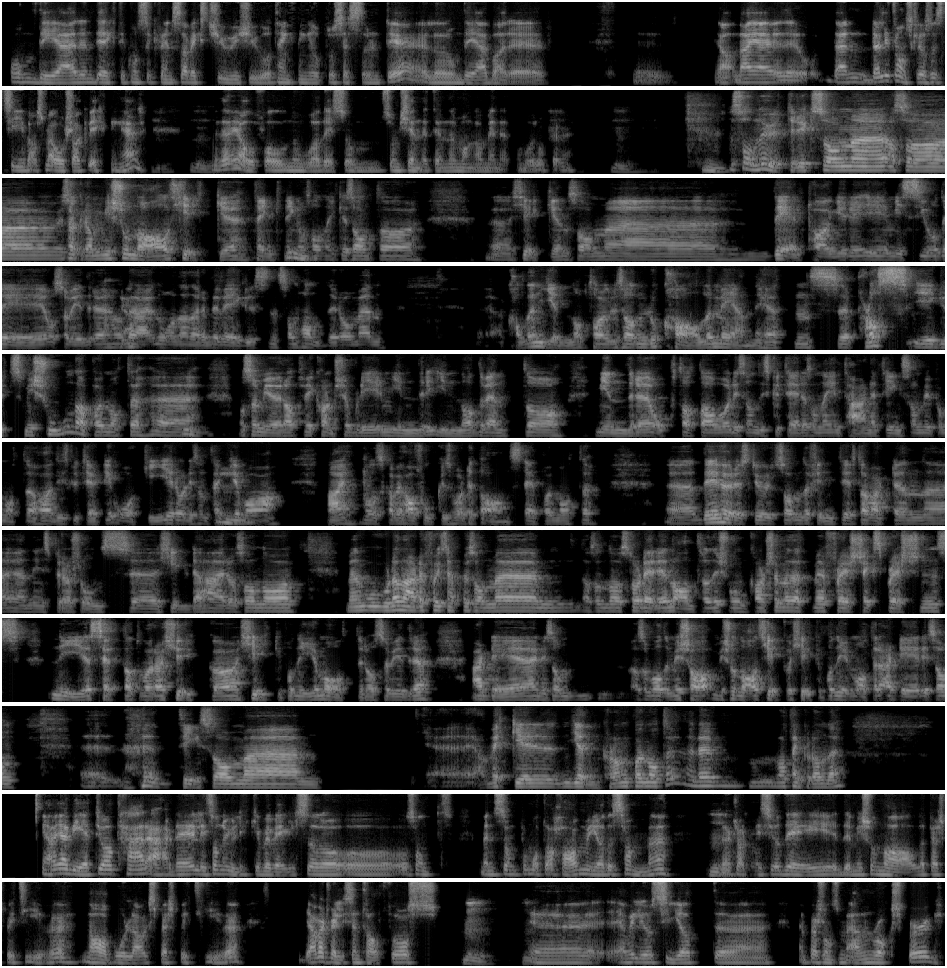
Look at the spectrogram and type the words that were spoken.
om det er en direkte konsekvens av Vekst 2020 og tenkninger og prosesser rundt det, eller om det er bare uh, Ja, nei, det er, det er, litt vanskelig å si hva som er årsak-virkning her. Mm. Men det er i alle fall noe av det som, som kjennetegner mange av menighetene våre. opplever. Mm. Mm. Sånne uttrykk som eh, altså, Vi snakker om misjonal kirketenkning og mm. sånn. ikke sant? Og Kirken som uh, deltaker i Missio Dei osv. Og, så og. Det er jo noe av den der bevegelsen som handler om en Kall det en gjenopptakelse av den lokale menighetens plass i Guds misjon, da, på en måte. mm. Og som gjør at vi kanskje blir mindre innadvendt og mindre opptatt av å liksom diskutere sånne interne ting som vi på en måte har diskutert i årtier. Og liksom tenker mm. hva Nei, nå skal vi ha fokuset vårt et annet sted, på en måte. Eh, det høres det ut som definitivt har vært en, en inspirasjonskilde her. og sånn, og, Men hvordan er det f.eks. sånn med altså Nå står dere i en annen tradisjon kanskje, med dette med fresh expressions, nye sett at være kirka, kirke på nye måter osv. Er det liksom altså både misjonal kirke og kirke på nye måter, er det liksom eh, ting som eh, ja, vekker gjenklang på en måte? Eller hva tenker du om det? Ja, jeg vet jo at her er det litt sånn ulike bevegelser og, og, og sånt, men som på en måte har mye av det samme. Mm. Det er klart Missio Dei, det misjonale perspektivet, nabolagsperspektivet, det har vært veldig sentralt for oss. Mm. Mm. Eh, jeg vil jo si at eh, en person som Alan Roxburgh,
